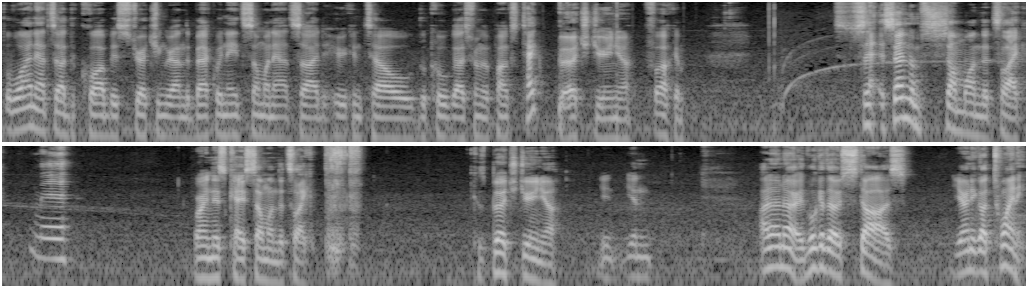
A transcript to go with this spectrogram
the line outside the club is stretching around the back. We need someone outside who can tell the cool guys from the punks. Take Birch Jr. Fuck him. S send them someone that's like, meh. Or in this case, someone that's like, because Birch Jr. You, you, I don't know. Look at those stars. You only got 20.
